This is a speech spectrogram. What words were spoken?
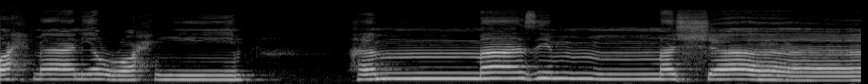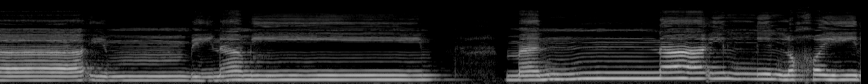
ரஹ்மானிர் ரஹீம் هماز مشاء بنميم مناء للخير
